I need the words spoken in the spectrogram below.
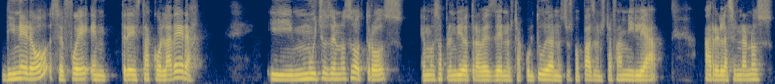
dinero se fue entre esta coladera. Y muchos de nosotros hemos aprendido a través de nuestra cultura, nuestros papás, nuestra familia, a relacionarnos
